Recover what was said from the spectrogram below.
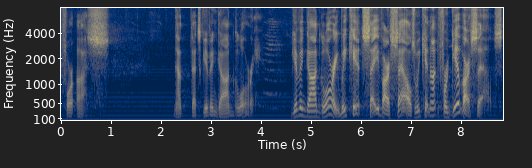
for us. Now, that's giving God glory. Giving God glory. We can't save ourselves, we cannot forgive ourselves.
